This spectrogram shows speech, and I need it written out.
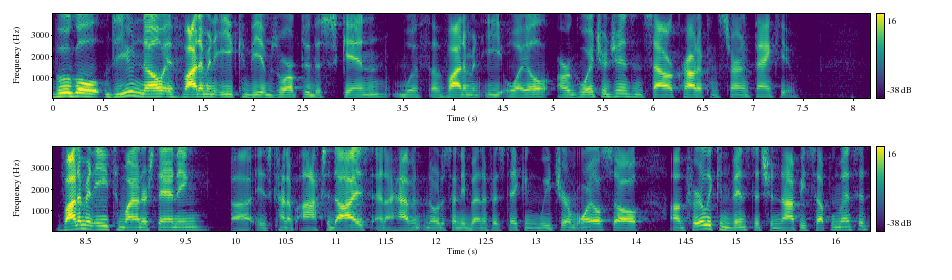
Boogle, do you know if vitamin E can be absorbed through the skin with a vitamin E oil? Are goitrogens and sauerkraut a concern? Thank you. Vitamin E, to my understanding, uh, is kind of oxidized, and I haven't noticed any benefits taking wheat germ oil, so I'm fairly convinced it should not be supplemented.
